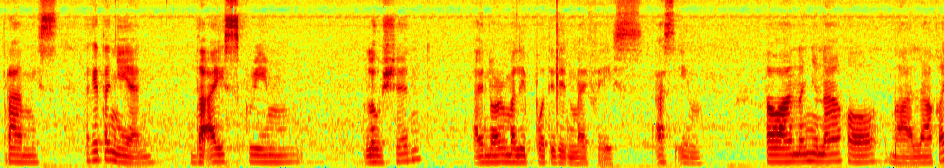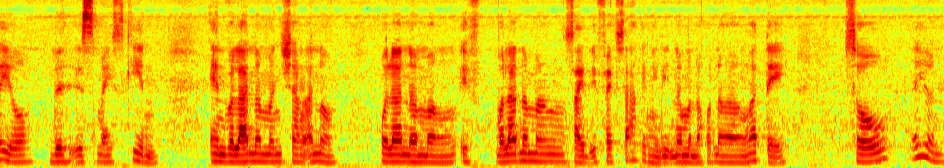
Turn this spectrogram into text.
Promise. Nakita niyo yan? The ice cream lotion. I normally put it in my face. As in, tawanan nyo na ako, bahala kayo, this is my skin. And wala naman siyang ano, wala namang, if, wala namang side effects sa akin, hindi naman ako nangangate. So, ayun.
